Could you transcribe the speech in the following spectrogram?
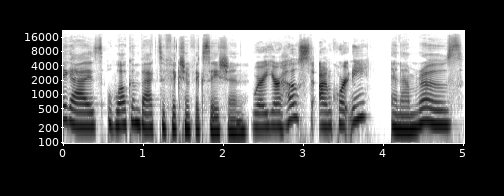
Hey guys, welcome back to Fiction Fixation. We're your host. I'm Courtney. And I'm Rose.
